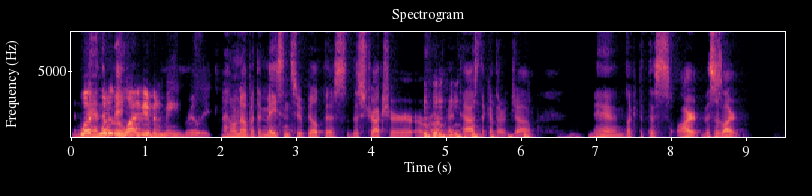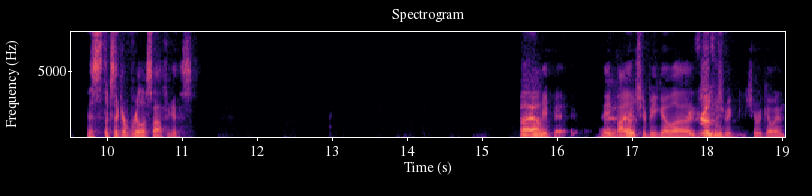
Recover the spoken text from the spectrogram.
what Man, what does alive even mean, really? I don't know, but the masons who built this this structure are, are fantastic at their job. Man, look at this art. This is art. This looks like a real esophagus. Wow. Hey, hey, uh, Bion, uh, should we go? Uh, should, frozen. should we should we go in?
